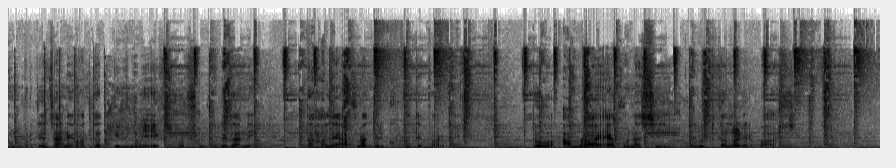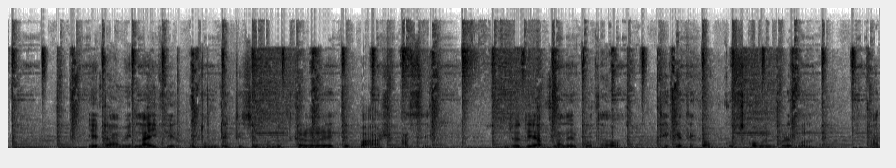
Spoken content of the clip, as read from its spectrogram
সম্পর্কে জানে, অর্থাৎ বিভিন্ন এক্সপোর্ট সম্পর্কে জানে, তাহলে আপনাদের ঘোরাতে পারবে। তো আমরা এখন আছি হলুদ কালারের বাস এটা আমি লাইফের প্রথম দেখতেছি হলুদ কালারের যে বাস আছে, যদি আপনাদের কোথাও থেকে থেকে অফকোর্স কমেন্ট করে বলবেন। আর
